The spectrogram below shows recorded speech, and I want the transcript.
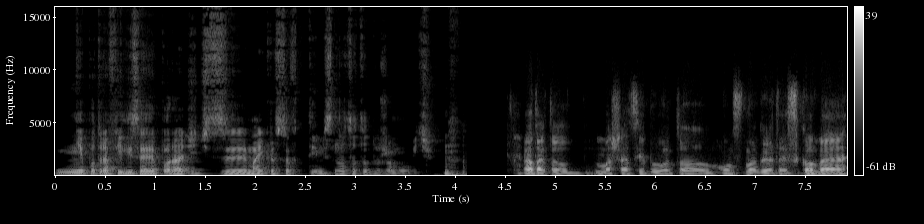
nie potrafili sobie poradzić z Microsoft Teams, no co to dużo mówić. No tak, to masz rację, było to mocno groteskowe.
